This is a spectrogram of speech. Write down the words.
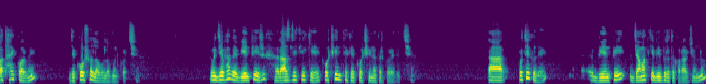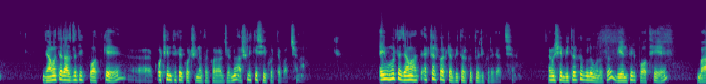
কথায় কর্মে যে কৌশল অবলম্বন করছে এবং যেভাবে বিএনপির রাজনীতিকে কঠিন থেকে কঠিনতর করে দিচ্ছে, তার প্রতিকূলে বিএনপি জামাতকে বিব্রত করার জন্য জামাতের রাজনৈতিক পথকে কঠিন থেকে কঠিনতর করার জন্য আসলে কিছুই করতে পারছে না। এই মুহূর্তে জামাত একটার পর একটা বিতর্ক তৈরি করে যাচ্ছে এবং সেই বিতর্কগুলো মূলত বিএনপির পথে বা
